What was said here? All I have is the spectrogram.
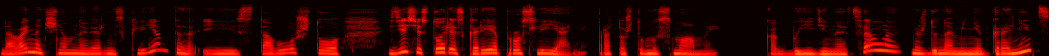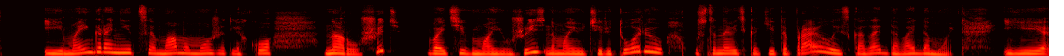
Давай начнем, наверное, с клиента и с того, что здесь история скорее про слияние, про то, что мы с мамой как бы единое целое, между нами нет границ, и мои границы мама может легко нарушить, войти в мою жизнь, на мою территорию, установить какие-то правила и сказать «давай домой». И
